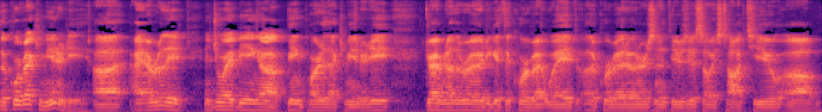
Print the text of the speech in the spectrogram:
the Corvette community. Uh, I, I, really enjoy being uh, being part of that community driving down the road, you get the Corvette wave. Other Corvette owners and enthusiasts always talk to you. Um,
